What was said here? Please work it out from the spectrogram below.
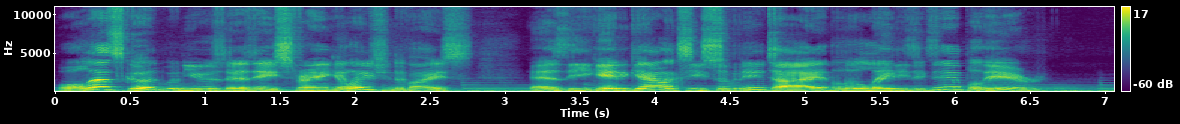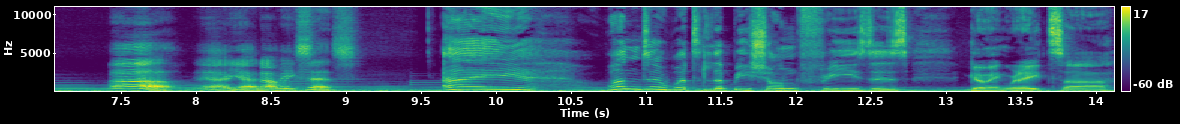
Well, that's good when used as a strangulation device, as the Gated Galaxy souvenir tie in the little lady's example there. Ah, yeah, yeah, that makes sense. I wonder what Le Bichon Freeze's going rates are.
